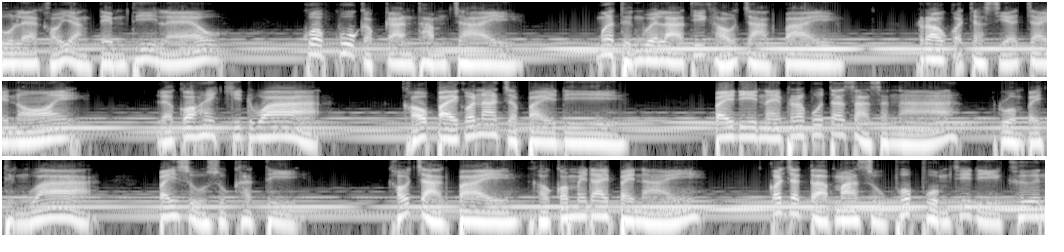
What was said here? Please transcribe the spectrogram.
ดูแลเขาอย่างเต็มที่แล้ว ควบคู่กับการทำใจ เมื่อถึงเวลาที่เขาจากไป เราก็จะเสียใจน้อย แล้วก็ให้คิดว่า เขาไปก็น่าจะไปดี ไปดีในพระพุทธศาสนา รวมไปถึงว่า ไปสู่สุขติ เขาจากไปเขาก็ไม่ได้ไปไหน ก็จะกลับมาสู่ภพภูมิที่ดีขึ้น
